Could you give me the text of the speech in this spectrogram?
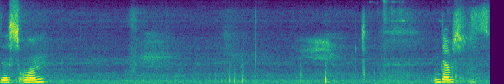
This one. That was.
